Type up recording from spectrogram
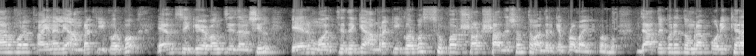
তারপরে ফাইনালি আমরা কি করব? এমসিকিউ এবং সৃজনশীল, এর মধ্যে থেকে আমরা কি করব? সুপার শর্ট সাজেশন তোমাদেরকে প্রোভাইড করব। যাতে করে তোমরা পরীক্ষার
